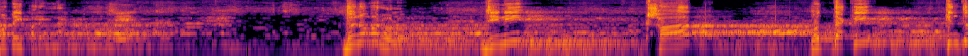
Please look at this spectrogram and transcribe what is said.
মোটেই পারেন না। দুই নম্বর হলো, যিনি সৎ, মুত্তাকি, কিন্তু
